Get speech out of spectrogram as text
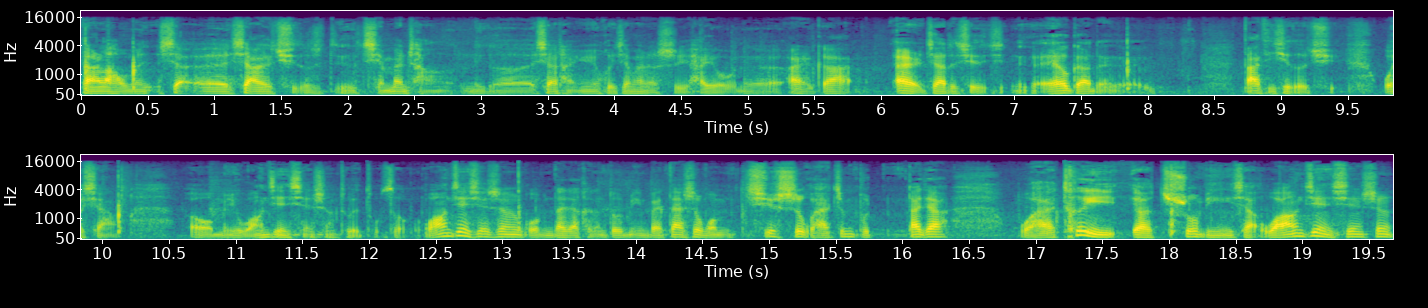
当然了，我们下呃下个曲的这个前半场那个下场音乐会前半场是还有那个埃尔加埃尔加的协那个 L 加的那个大提协奏曲，我想呃我们有王健先生作为独奏。王健先生我们大家可能都明白，但是我们其实我还真不大家我还特意要说明一下，王健先生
